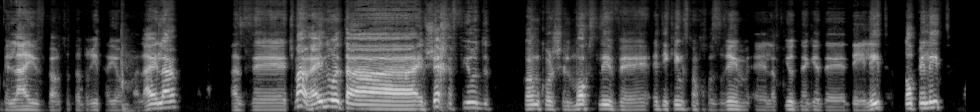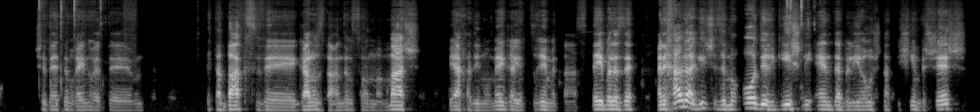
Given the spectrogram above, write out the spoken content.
ב live בארצות הברית היום בלילה. אז uh, תשמע, ראינו את המשך ה feud, קודם כל של מוקסלי ואדי קינגסטון חוזרים uh, ל feud נגד די עילית, טופ עילית, שבעצם ראינו את, uh, את הבקס וגלוס ואנדרסון ממש ביחד עם אומגה יוצרים את ה stable הזה. אני חייב להגיד שזה מאוד הרגיש לי NWO שנת 96,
